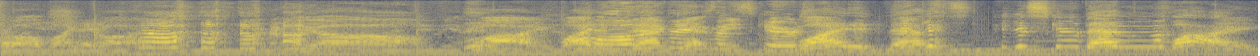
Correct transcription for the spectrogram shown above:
Oh my god. yeah. Why? Why did All that things get me? scares Why him. did that? He gets, he gets scared. That why?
